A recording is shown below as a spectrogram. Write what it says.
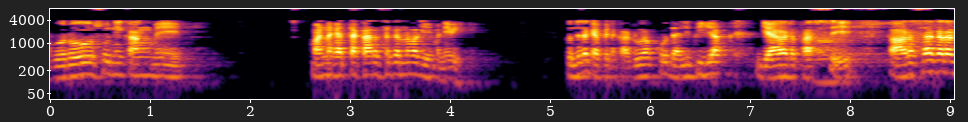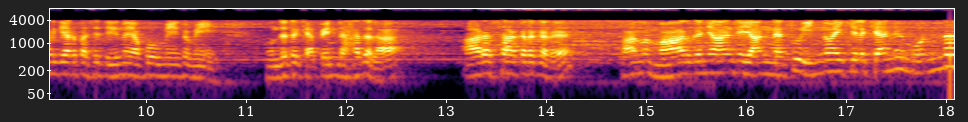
ගොරෝසු නිකන් මේ මන්න ගැත්ත කරස කරන වගේම නෙවෙයි. හොඳට කැපෙන කඩුවක් හෝ දලිපියක් ගෑවට පස්සේ ආරසා කරලා ගියාට පස්සේ තේරෙන යකෝ මේක මේ හොඳට කැපෙන්න හදලා ආරසා කර කර තාම මාර්ග ඥානට යන්නේ නැතුව ඉන්නවයි කියලා කියන්නේ මොන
